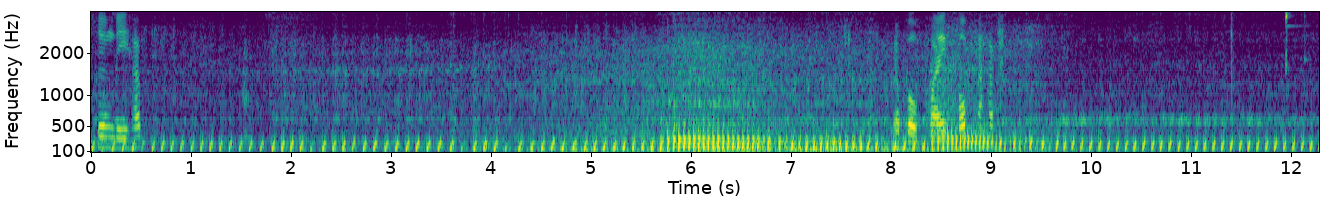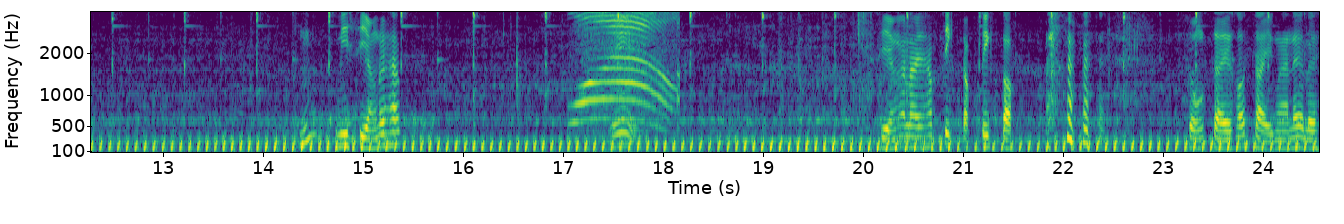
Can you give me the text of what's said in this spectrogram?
เครื่องดีครับ บบไฟครบนะครับหึมีเสียงด้วยครับนี่เสียงอะไรครับ ติ๊กตอกติ๊กตอก สงสัยเขาใส่มาแน่เลย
